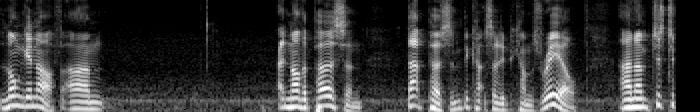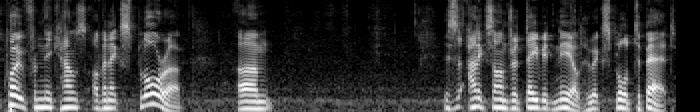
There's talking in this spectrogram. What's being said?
long enough um, another person, that person beca- suddenly becomes real. And um, just to quote from the accounts of an explorer, um, this is Alexandra David-Néel, who explored Tibet.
